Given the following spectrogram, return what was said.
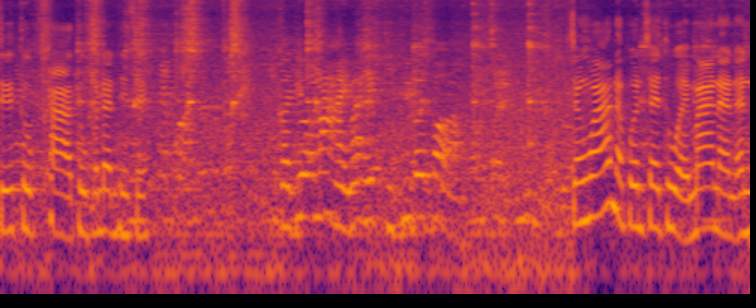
ซื่อๆทุบขาทุบมันนั่นซื่อ ก็เยอะมาให้มาให้กินพี่เบิดบ่ๆจังหวะน่ะเพิ่นใส่ถ้วยมานั่นอัน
